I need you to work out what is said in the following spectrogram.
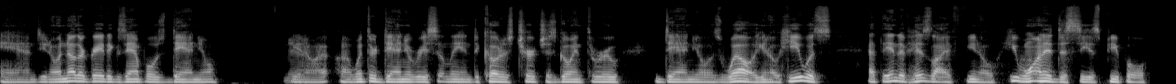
And, you know, another great example is Daniel. You know, I, I went through Daniel recently, and Dakota's church is going through Daniel as well. You know, he was at the end of his life. You know, he wanted to see his people.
